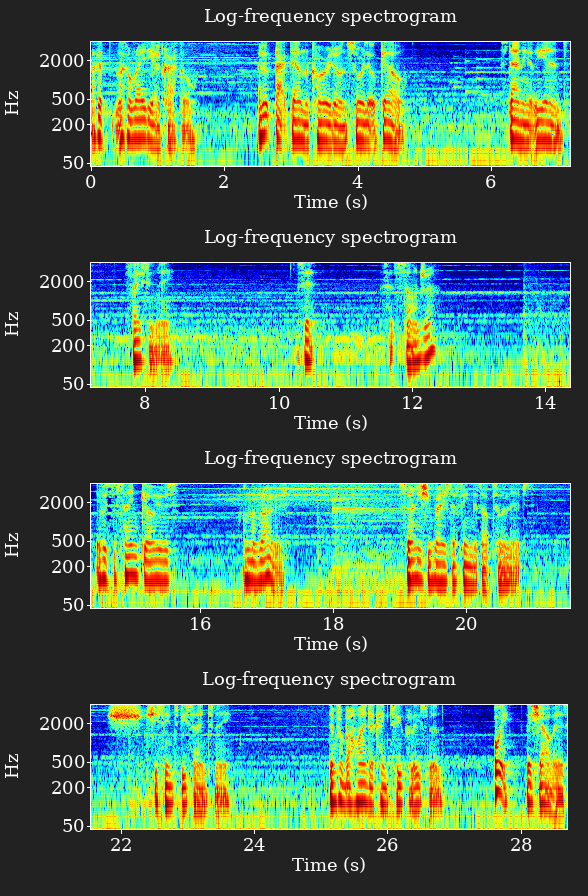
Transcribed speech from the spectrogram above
like a, like a radio crackle. I looked back down the corridor and saw a little girl standing at the end, facing me. Is it. Is it Sandra? It was the same girl who was on the road. Slowly she raised her fingers up to her lips. Shh, she seemed to be saying to me. Then from behind her came two policemen. Oi, they shouted,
